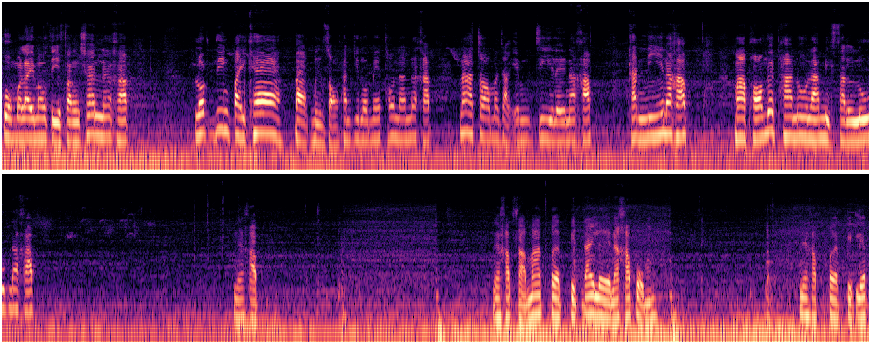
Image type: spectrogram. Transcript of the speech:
พวงมาลัยมัลติฟังก์ชันนะครับ รถวิ่งไปแค่ 82,000 กิโลเมตรเท่านั้นนะครับ หน้าจอมาจาก MG เลยนะครับ คันนี้นะครับ มาพร้อมด้วยพาโนรามิกซันรูฟนะครับเนี่ยครับเนี่ยครับ สามารถเปิดปิดได้เลยนะครับผมเนี่ยครับ เปิดปิดเรียบ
